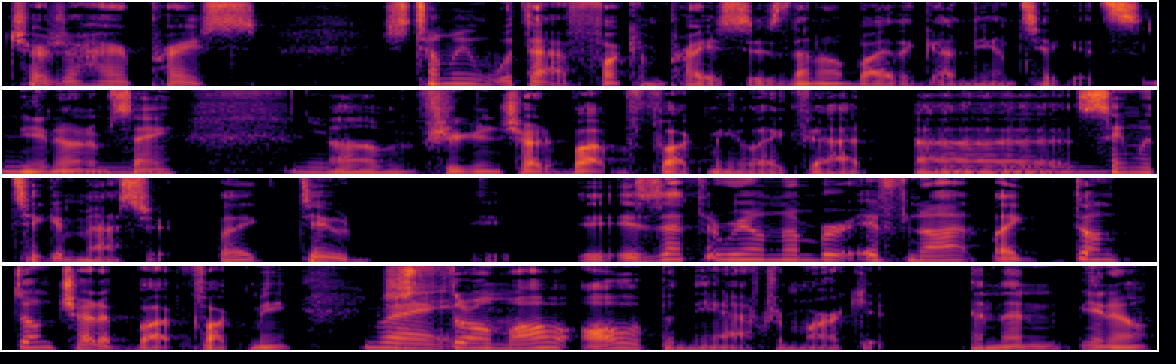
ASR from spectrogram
charge a higher price. Just tell me what that fucking price is, then I'll buy the goddamn tickets. You know what I'm Mhm. saying? Yeah. Um, if you're gonna try to butt fuck me like that, uh, Mhm. same with Ticketmaster. Like, dude, is that the real number? If not, like, don't don't try to butt fuck me. Just Right. throw them all, all up in the aftermarket, and then you know,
